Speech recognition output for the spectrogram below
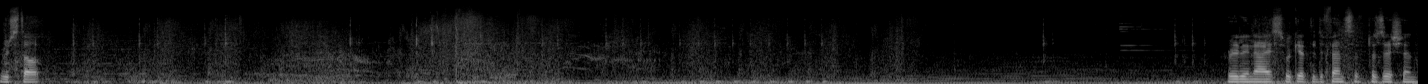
We stop. Really nice, we get the defensive position.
